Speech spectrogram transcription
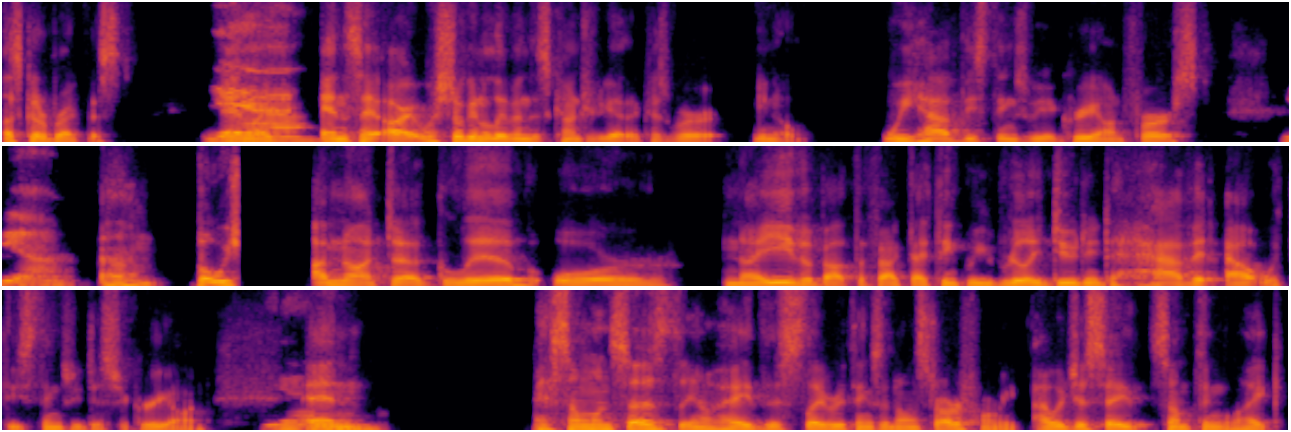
let's go to breakfast. Yeah. And like and say, all right, we're still going to live in this country together because we're, you know, we have these things we agree on first. Yeah. Um, but we, I'm not uh, glib or naive about the fact I think we really do need to have it out with these things we disagree on. Yeah. And if someone says, you know, hey, this slavery thing's a non-starter for me, I would just say something like,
